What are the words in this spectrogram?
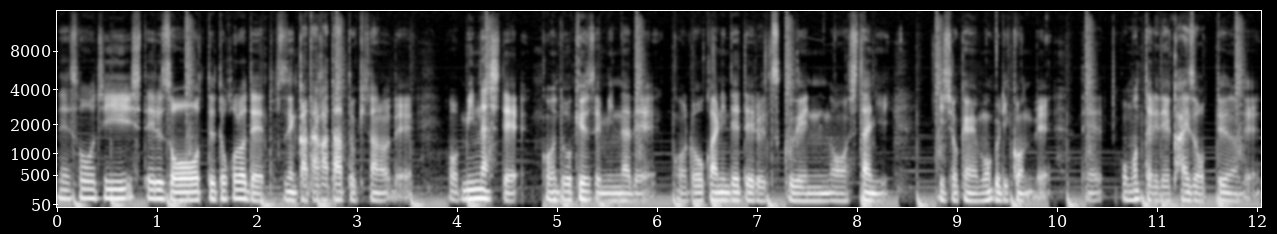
で掃除してるぞっていうところで突然ガタガタっと来たのでこうみんなしてこう同級生みんなでこう廊下に出てる机の下に一生懸命潜り込んでで思ったよりでかいぞっていうので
